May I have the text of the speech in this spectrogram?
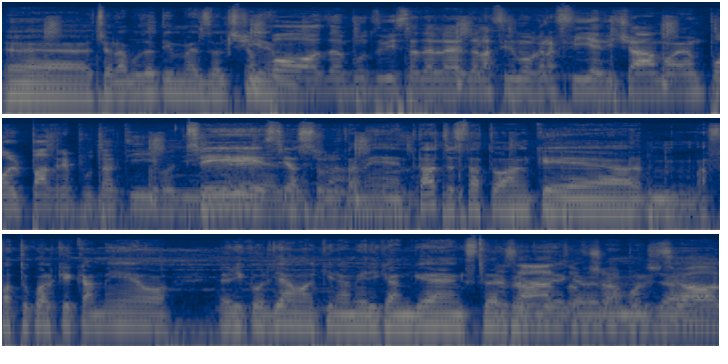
eh, cioè l'ha buttato in mezzo al È un cinema. po' dal punto di vista del- della filmografia, diciamo, è un po' il padre putativo di Sì, Reza, sì, diciamo. assolutamente. Tra l'altro è stato anche. eh, ha fatto qualche cameo. eh, ricordiamo anche in American Gangster. Esatto, per dire che avevamo già.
